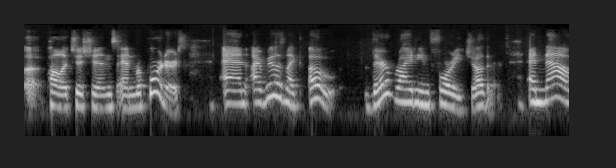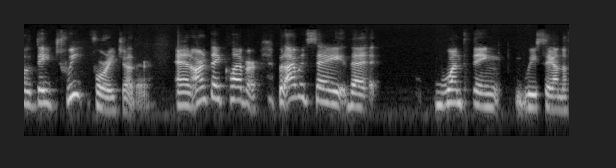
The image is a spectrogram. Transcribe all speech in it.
uh, politicians, and reporters. And I realized like, oh, they're writing for each other, and now they tweet for each other. And aren't they clever? But I would say that one thing we say on the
